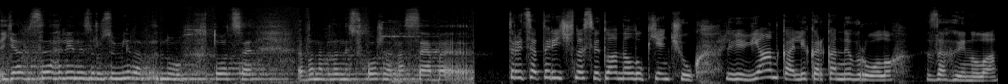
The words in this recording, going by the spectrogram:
Я взагалі не зрозуміла, ну, хто це. Вона була не схожа на себе. 30-річна Світлана Лук'янчук, львів'янка, лікарка-невролог, загинула.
